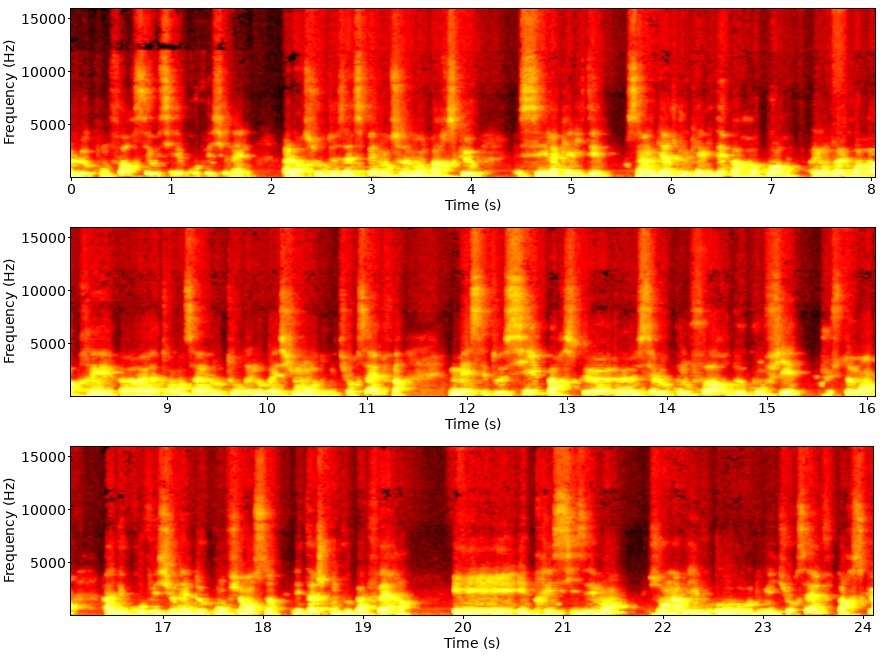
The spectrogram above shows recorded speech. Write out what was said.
le confort, c'est aussi les professionnels. Alors sur deux aspects, non seulement parce que c'est la qualité. C'est un gage de qualité par rapport, et on va le voir après, euh, à la tendance à l'auto-rénovation, au do-it-yourself. Mais c'est aussi parce que euh, c'est le confort de confier, justement, à des professionnels de confiance les tâches qu'on ne peut pas faire. Et, précisément, j'en arrive au do-it-yourself parce que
